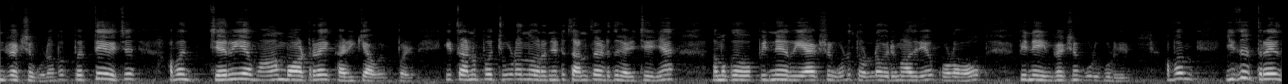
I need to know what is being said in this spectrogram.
ഇൻഫെക്ഷൻ കൂടും. അപ്പോൾ പ്രത്യേകിച്ച് അപ്പം ചെറിയ വാം വാട്ടറേ കഴിക്കാവൂ ഇപ്പോഴും. ഈ തണുപ്പ് ചൂടെന്ന് പറഞ്ഞിട്ട് തണുത്തെടുത്ത് കഴിച്ചു കഴിഞ്ഞാൽ നമുക്ക് പിന്നെ റിയാക്ഷൻ കൂടും തൊണ്ട ഒരുമാതിരിയാവും കുളവും പിന്നെ ഇൻഫെക്ഷൻ കൂടി കൂടി വരും. അപ്പം ഇത് ഇത്രയും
